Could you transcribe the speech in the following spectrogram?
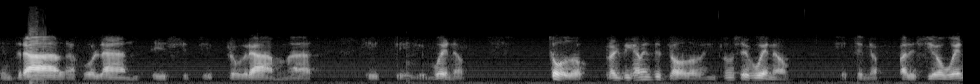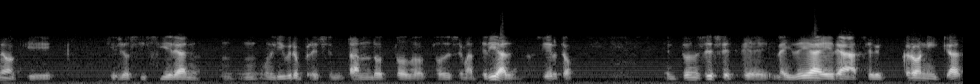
entradas, volantes, este, programas, este, bueno, todo, prácticamente todo. Entonces, bueno, este, nos pareció bueno que, ellos hicieran un, libro presentando todo, todo ese material, ¿no es cierto? Entonces este, la idea era hacer crónicas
